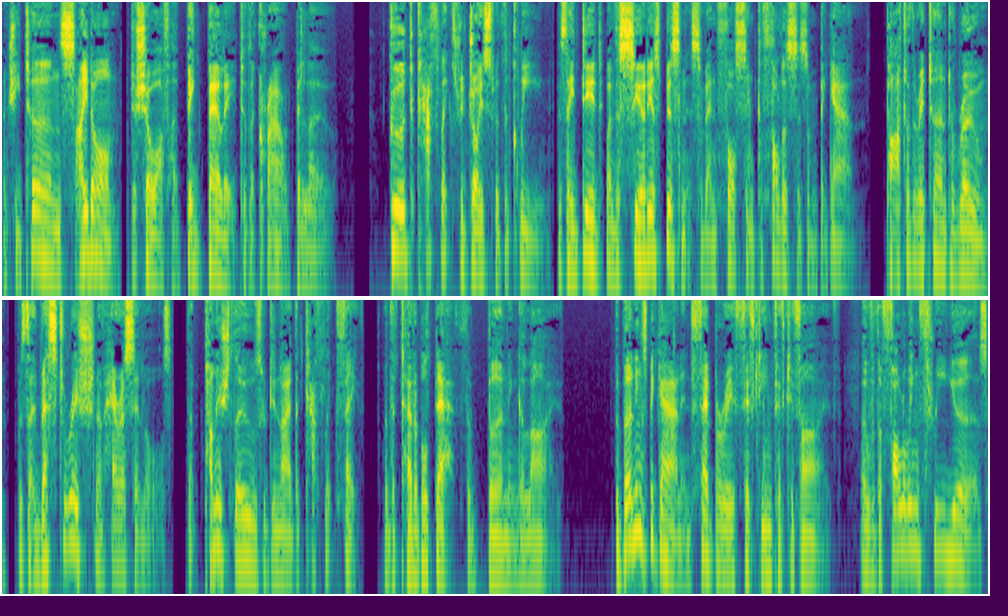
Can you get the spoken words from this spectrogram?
and she turned side on to show off her big belly to the crowd below. Good Catholics rejoiced with the Queen, as they did when the serious business of enforcing Catholicism began. Part of the return to Rome was the restoration of heresy laws that punished those who denied the Catholic faith with the terrible death of burning alive. The burnings began in February 1555. Over the following three years,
